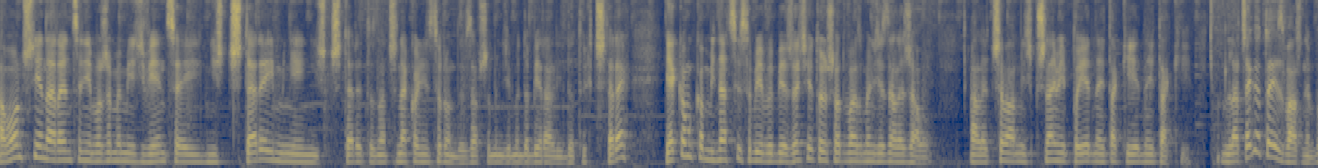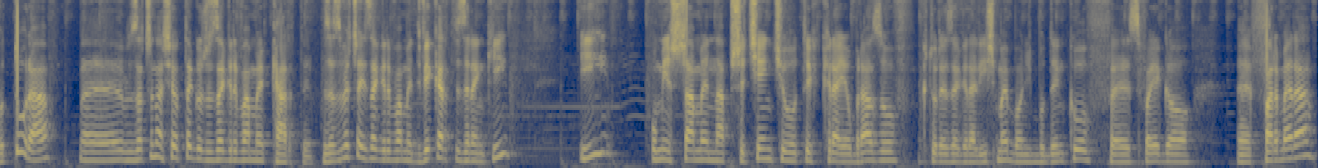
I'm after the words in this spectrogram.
a łącznie na ręce nie możemy mieć więcej niż cztery i mniej niż cztery, to znaczy na koniec rundy zawsze będziemy dobierali do tych czterech. Jaką kombinację sobie wybierzecie, to już od was będzie zależało, ale trzeba mieć przynajmniej po jednej takiej, jednej takiej. Dlaczego to jest ważne? Bo tura e, zaczyna się od tego, że zagrywamy karty. Zazwyczaj zagrywamy dwie karty z ręki i umieszczamy na przecięciu tych krajobrazów, które zagraliśmy, bądź budynków e, swojego e, farmera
